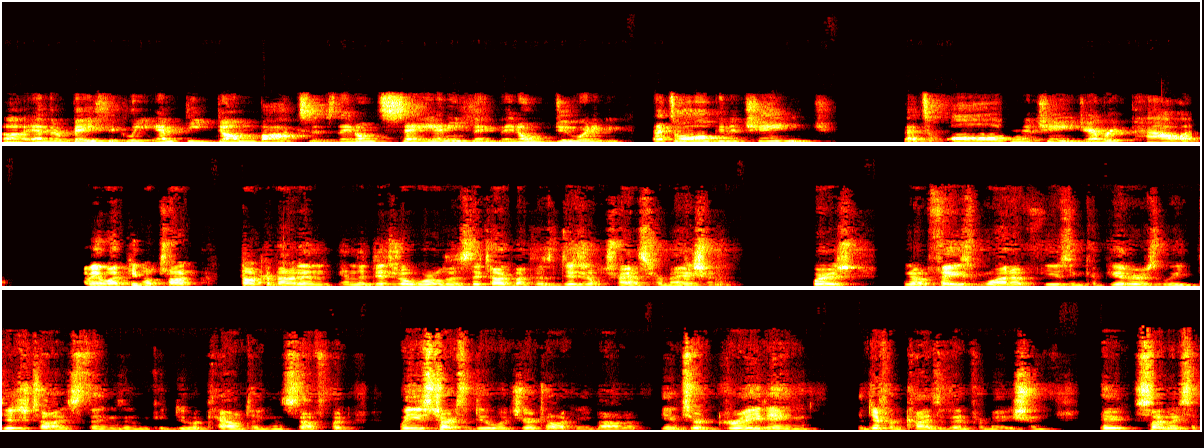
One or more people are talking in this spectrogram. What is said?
uh, and they're basically empty dumb boxes. They don't say anything. They don't do anything. That's all going to change. That's all going to change. Every pallet. I mean what people talk talk about in, in the digital world is they talk about this digital transformation. Whereas, you know, phase one of using computers, we digitize things and we could do accounting and stuff. But when you start to do what you're talking about of integrating the different kinds of information, they suddenly say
